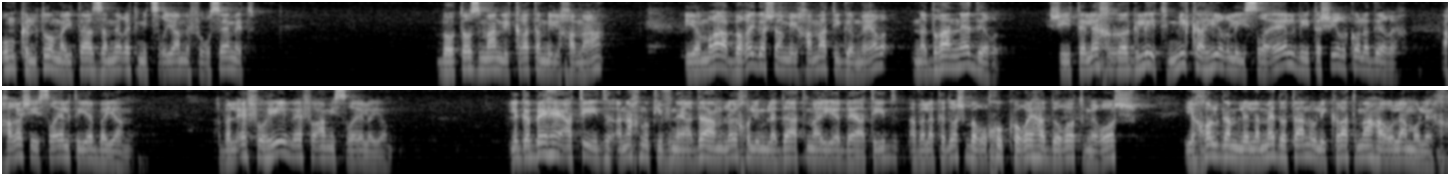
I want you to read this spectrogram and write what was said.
אום כלתום הייתה זמרת מצריה מפורסמת. באותו זמן לקראת המלחמה, היא אמרה, ברגע שהמלחמה תיגמר, נדרה נדר שהיא תלך רגלית מקהיר לישראל והיא תשאיר כל הדרך, אחרי שישראל תהיה בים. אבל איפה היא ואיפה עם ישראל היום? לגבי העתיד, אנחנו כבני אדם לא יכולים לדעת מה יהיה בעתיד, אבל הקדוש ברוך הוא קורא הדורות מראש, יכול גם ללמד אותנו לקראת מה העולם הולך.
